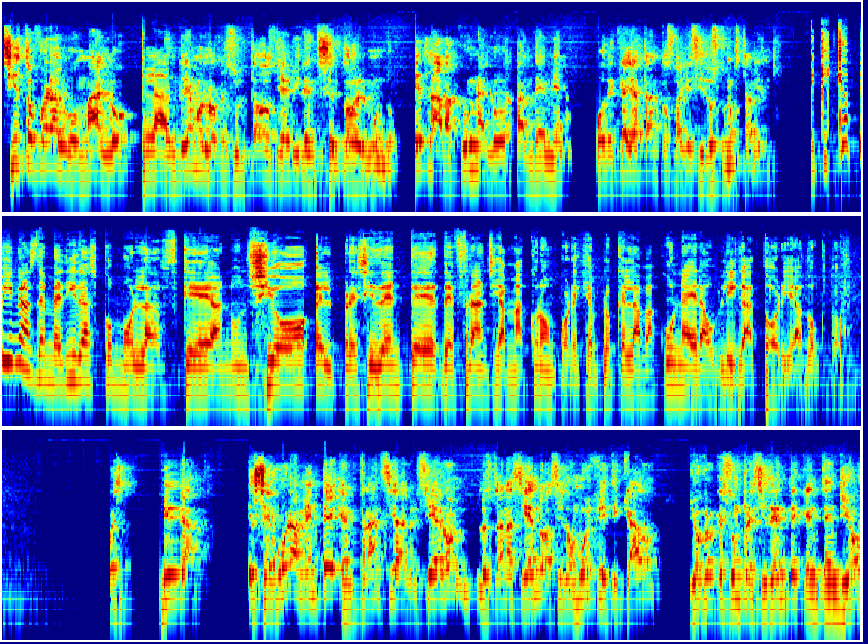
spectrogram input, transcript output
Si esto fuera algo malo, tendríamos los resultados ya evidentes en todo el mundo. ¿Es la vacuna la pandemia o de que haya tantos fallecidos como está viendo? ¿Qué, opinas de medidas como las que anunció el presidente de Francia, Macron, por ejemplo, que la vacuna era obligatoria, doctor? Pues mira, seguramente en Francia lo hicieron, lo están haciendo, ha sido muy criticado. Yo creo que es un presidente que entendió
